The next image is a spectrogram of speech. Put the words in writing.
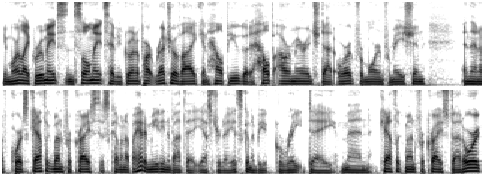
You're more like roommates than soulmates. Have you grown apart? Retrouvaille can help you. Go to helpourmarriage.org for more information. And then, of course, Catholic Men for Christ is coming up. I had a meeting about that yesterday. It's going to be a great day, men. CatholicMenForChrist.org.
